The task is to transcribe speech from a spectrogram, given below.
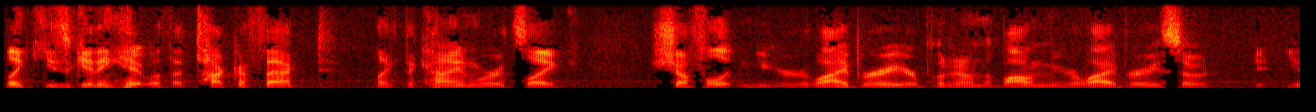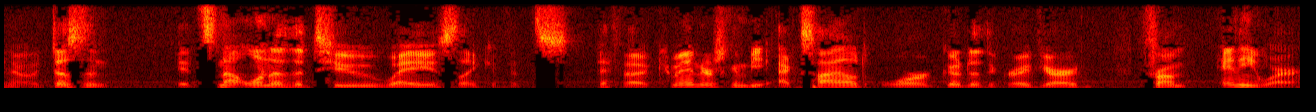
like he's getting hit with a tuck effect, like the kind where it's like shuffle it into your library or put it on the bottom of your library, so it, you know it doesn't. It's not one of the two ways. Like if it's if a commander is going to be exiled or go to the graveyard from anywhere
